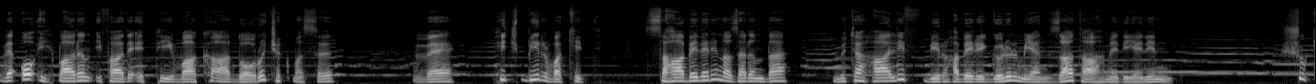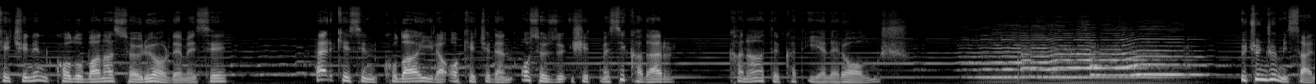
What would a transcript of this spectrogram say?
ve o ihbarın ifade ettiği vakıa doğru çıkması ve hiçbir vakit sahabeleri nazarında mütehalif bir haberi görülmeyen Zat-ı Ahmediye'nin şu keçinin kolu bana söylüyor demesi, herkesin kulağıyla o keçiden o sözü işitmesi kadar kanaat-ı katiyeleri olmuş. Üçüncü misal,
